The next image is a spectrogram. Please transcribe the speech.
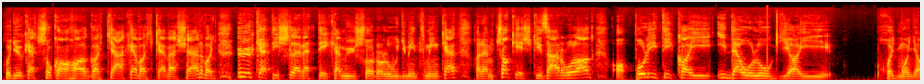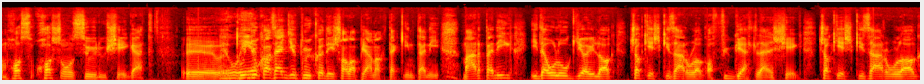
hogy őket sokan hallgatják-e, vagy kevesen, vagy őket is levették-e műsorról úgy, mint minket, hanem csak és kizárólag a politikai, ideológiai hogy mondjam, has, hasonszőrűséget ö, Jó, tudjuk az együttműködés alapjának tekinteni. Márpedig ideológiailag csak és kizárólag a függetlenség, csak és kizárólag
